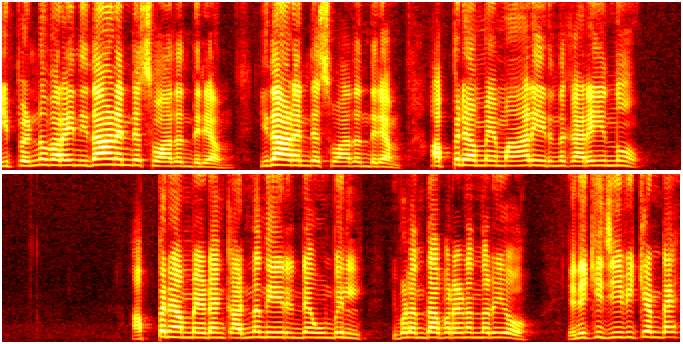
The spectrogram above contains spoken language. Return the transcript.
ഈ പെണ്ണ് പറയുന്നു ഇതാണ് എന്റെ സ്വാതന്ത്ര്യം. ഇതാണ് എന്റെ സ്വാതന്ത്ര്യം. അപ്പനും അമ്മയും മാറിയിരുന്ന് കരയുന്നു. അപ്പനും അമ്മയുടെ കണ്ണുനീരിന്റെ മുമ്പിൽ ഇവളെന്താ പറയണമെന്നറിയോ എനിക്ക് ജീവിക്കണ്ടേ?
